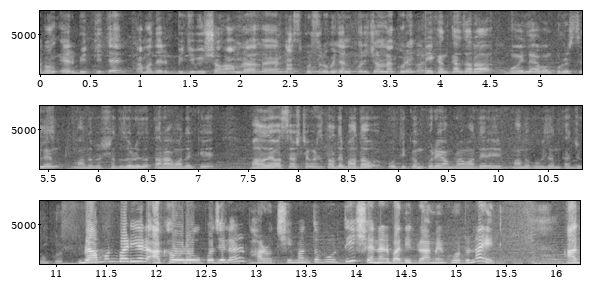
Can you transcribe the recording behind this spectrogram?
এবং এর ভিত্তিতে আমাদের বিজিবি সহ আমরা টাস্কফোর্সের অভিযান পরিচালনা করি। এখানকার যারা মহিলা এবং পুরুষ ছিলেন মাদকের সাথে জড়িত তারা আমাদেরকে বাধা দেওয়ার চেষ্টা করেছে। তাদের বাধা অতিক্রম করে আমরা আমাদের এই মাদক অভিযান কার্যক্রম করি ব্রাহ্মণবাড়িয়ার আখাউড়া উপজেলার ভারত সীমান্তবর্তী সেনারবাদী গ্রামের ঘটনা এটি। আজ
